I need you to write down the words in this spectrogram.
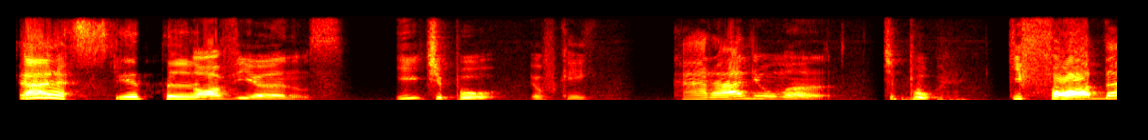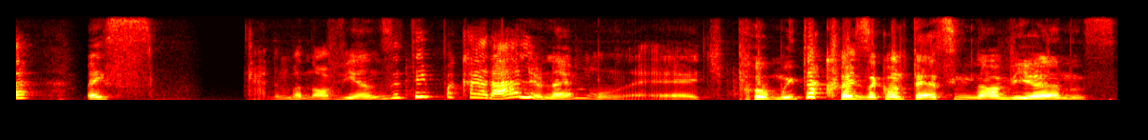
Cara, Caceta. nove anos. E, tipo, eu fiquei. Caralho, mano. Tipo, que foda, mas. Caramba, nove anos é tempo pra caralho, né, mano? É, tipo, muita coisa acontece em nove anos.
